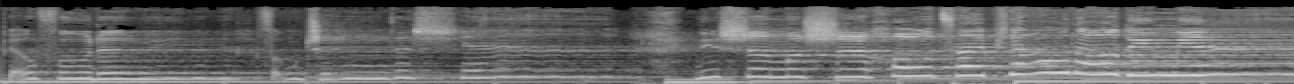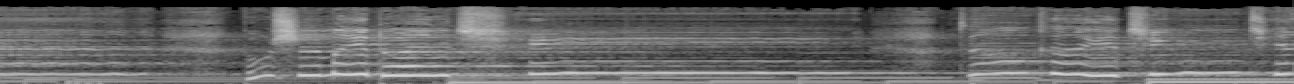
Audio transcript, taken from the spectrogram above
漂浮的云，风筝的线，你什么时候才飘到地面？不是每段情都可以惊天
